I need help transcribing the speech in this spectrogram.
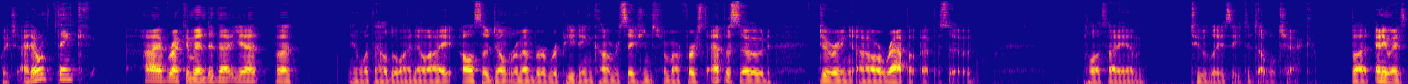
which I don't think I've recommended that yet, but you know what the hell do I know? I also don't remember repeating conversations from our first episode during our wrap up episode. Plus, I am too lazy to double check. But, anyways,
